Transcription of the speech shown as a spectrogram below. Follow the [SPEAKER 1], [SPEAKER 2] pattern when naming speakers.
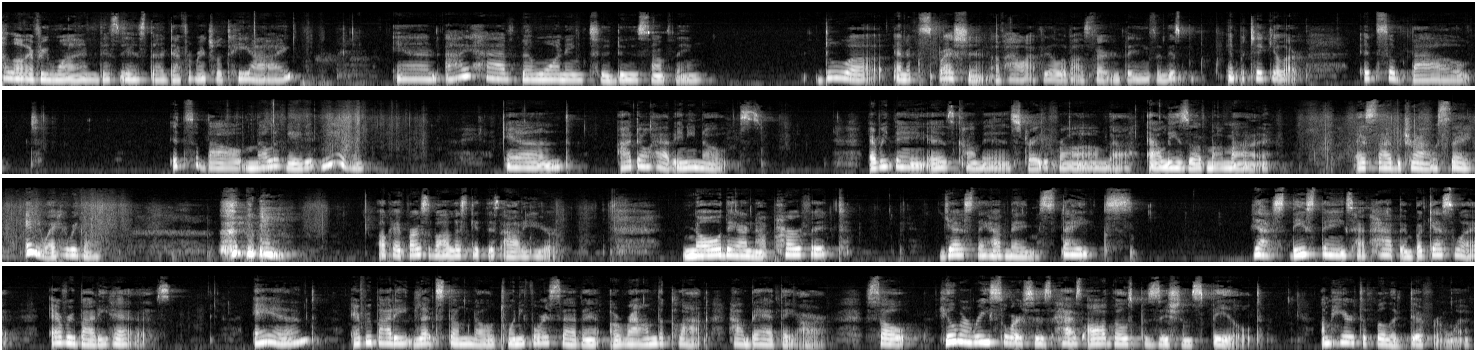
[SPEAKER 1] Hello, everyone. This is the deferential TI, and I have been wanting to do something, do a, an expression of how I feel about certain things. And this, in particular, it's about it's about melanated men, and I don't have any notes. Everything is coming straight from the alleys of my mind as Cybertron would say. Anyway, here we go. okay, first of all, let's get this out of here. No, they are not perfect. Yes, they have made mistakes. Yes, these things have happened, but guess what? Everybody has. And everybody lets them know 24 7 around the clock how bad they are. So, human resources has all those positions filled. I'm here to fill a different one.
